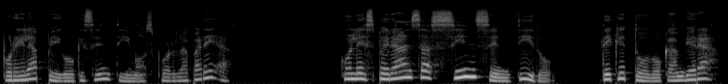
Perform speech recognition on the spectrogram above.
por el apego que sentimos por la pareja, con la esperanza sin sentido de que todo cambiará,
